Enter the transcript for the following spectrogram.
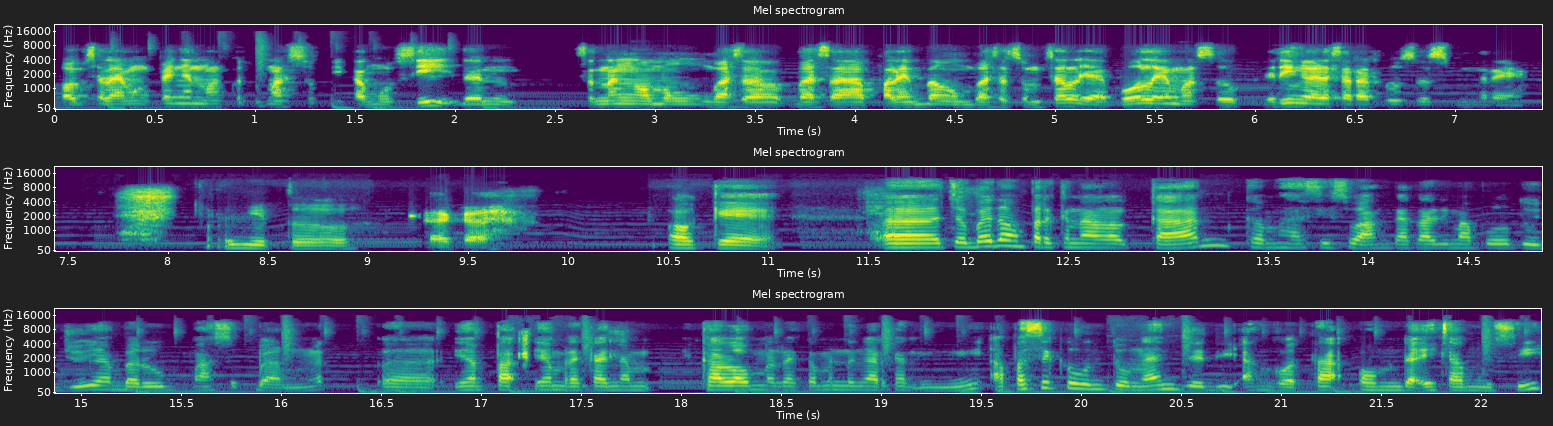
Kalau misalnya emang pengen masuk masuk di Kamusi dan senang ngomong bahasa bahasa Palembang, bahasa Sumsel ya boleh masuk. Jadi nggak ada syarat khusus sebenarnya. Begitu. Ya, Kak. Oke. Eh, coba dong perkenalkan ke mahasiswa angkatan 57 yang baru masuk banget eh, yang yang mereka kalau mereka mendengarkan ini apa sih keuntungan jadi anggota Omda Ika Musi?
